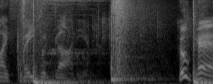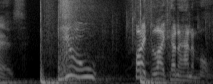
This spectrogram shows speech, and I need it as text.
my favorite guardian. Who cares? You fight like an animal.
